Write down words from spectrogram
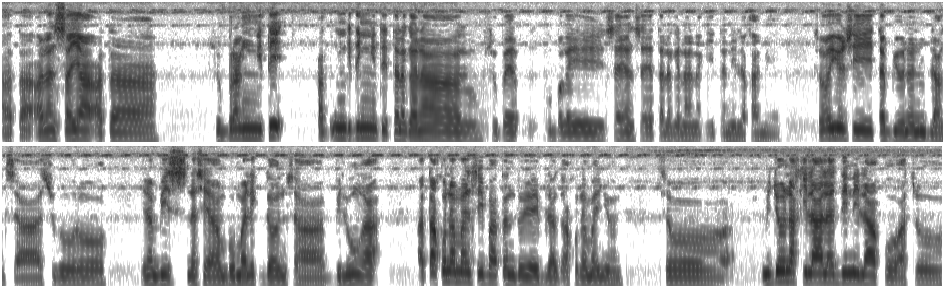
At uh, anong saya at ah, sobrang ngiti. At ngiting ngiti talaga na super kumbaga sayang saya talaga na nakita nila kami. So yun si Tabyunan Vlogs ah, siguro ilang bis na siya bumalik doon sa Bilunga. At ako naman si Batan Doyay Vlog, ako naman yun. So, medyo nakilala din nila ako at so,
